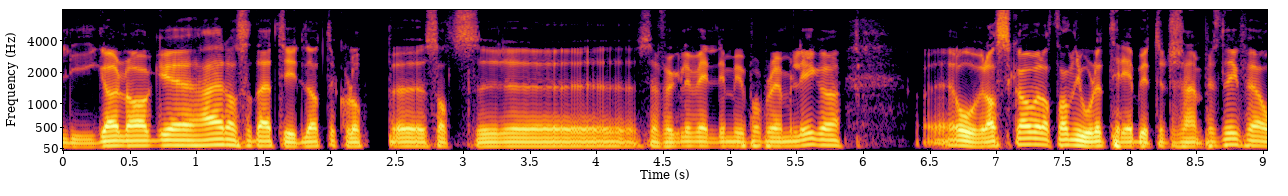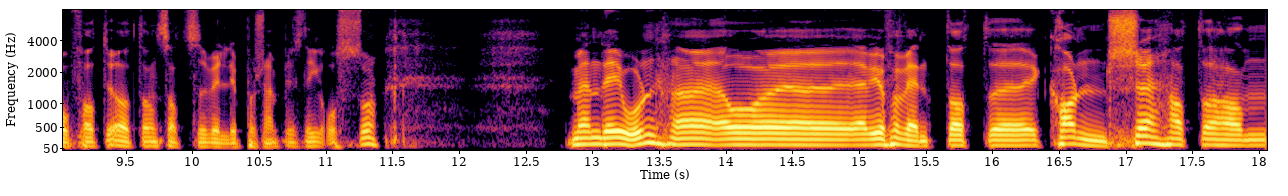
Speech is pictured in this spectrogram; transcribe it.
ligalaget her. Altså, det er tydelig at Klopp eh, satser eh, selvfølgelig veldig mye på Premier League. og eh, Overraska over at han gjorde tre bytter til Champions League, for jeg oppfatter jo at han satser veldig på Champions League også. Men det gjorde han, eh, og jeg vil jo forvente at kanskje at han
